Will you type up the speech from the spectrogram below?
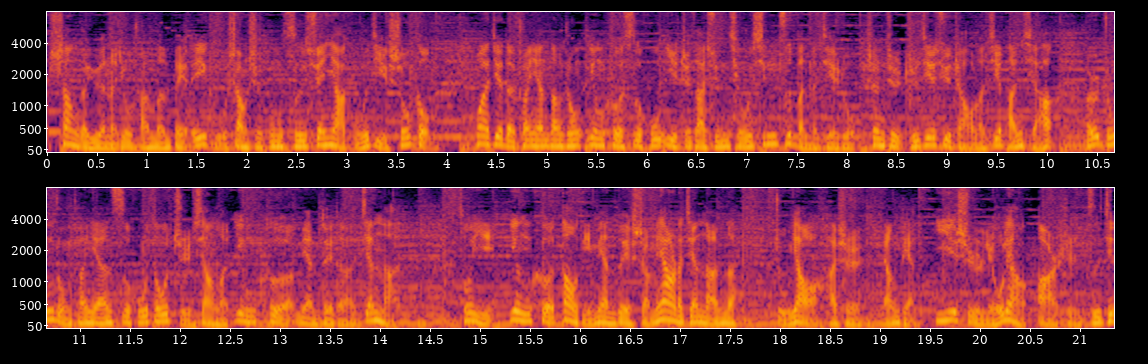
上个月呢，又传闻被 A 股上市公司宣亚国际收购。外界的传言当中，映客似乎一直在寻求新资本的介入，甚至直接去找了接盘侠。而种种传言似乎都指向了映客面对的艰难。所以，映客到底面对什么样的艰难呢？主要还是两点：一是流量，二是资金。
